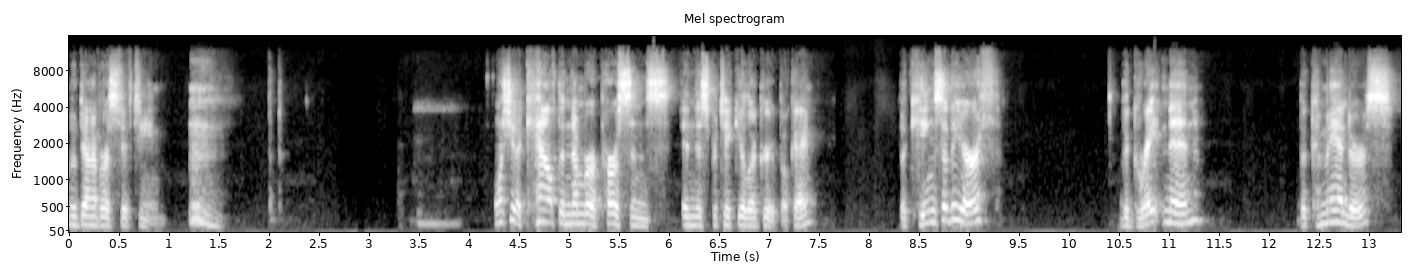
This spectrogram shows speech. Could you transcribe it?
Move down to verse 15. I want you to count the number of persons in this particular group, okay? The kings of the earth, the great men, the commanders,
